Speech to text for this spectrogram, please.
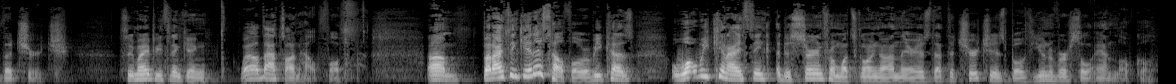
the church. So you might be thinking, well, that's unhelpful. Um, but I think it is helpful because what we can, I think, discern from what's going on there is that the church is both universal and local.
